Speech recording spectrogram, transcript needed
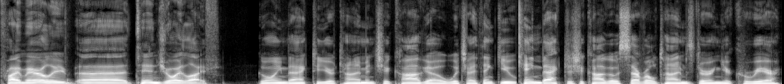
primarily uh, to enjoy life going back to your time in Chicago, which I think you came back to Chicago several times during your career.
